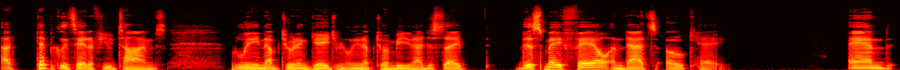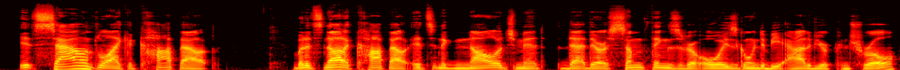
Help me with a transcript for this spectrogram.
I typically say it a few times leading up to an engagement, leading up to a meeting. I just say, this may fail and that's okay. And it sounds like a cop out, but it's not a cop out. It's an acknowledgement that there are some things that are always going to be out of your control.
